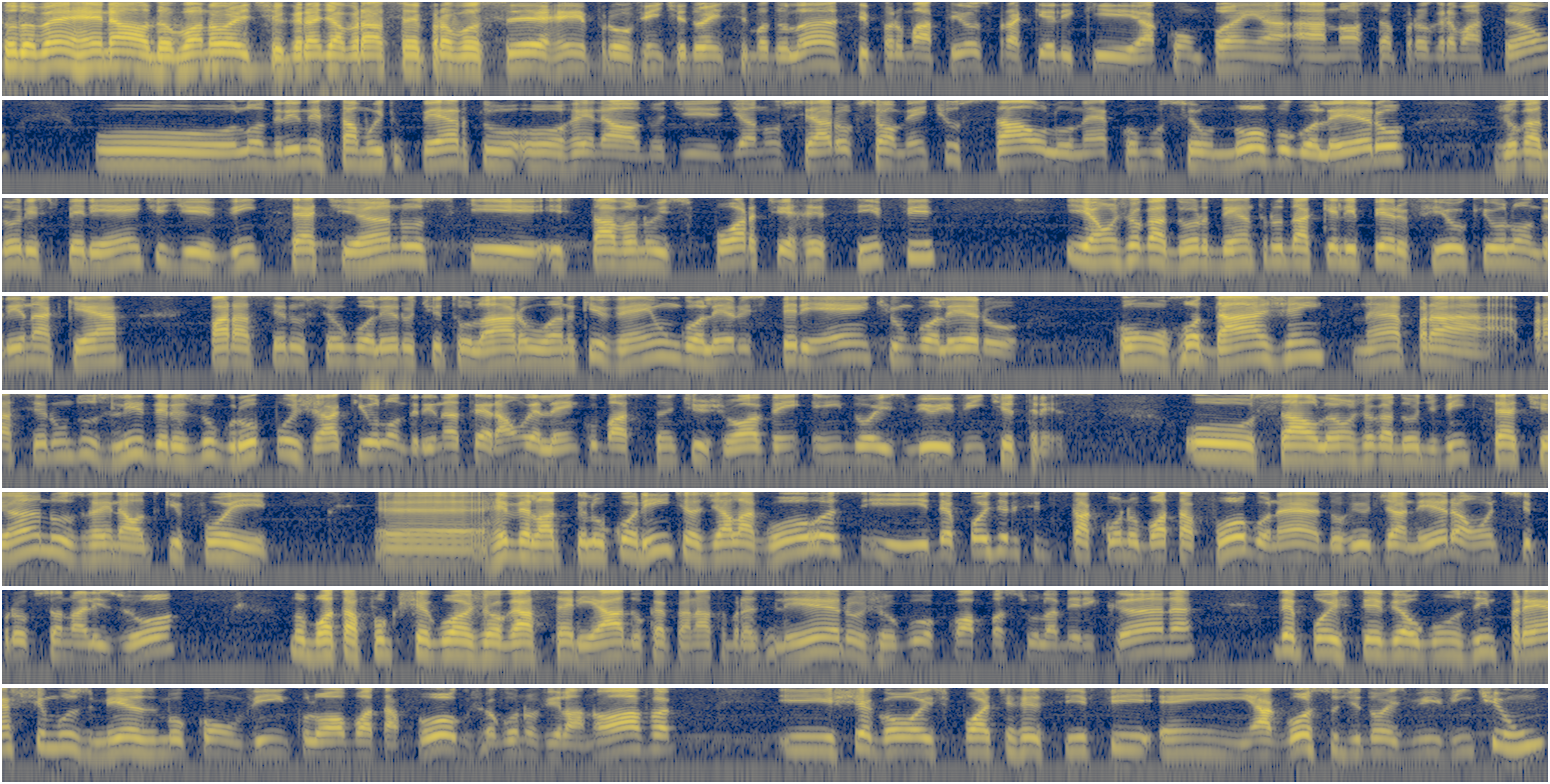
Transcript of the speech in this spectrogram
Tudo bem, Reinaldo? Boa noite. Grande abraço aí para você, rei, para o 22 Em Cima do Lance, para o Matheus, para aquele que acompanha a nossa programação o Londrina está muito perto, o Reinaldo, de, de anunciar oficialmente o Saulo, né, como seu novo goleiro, jogador experiente de 27 anos que estava no Esporte Recife e é um jogador dentro daquele perfil que o Londrina quer para ser o seu goleiro titular o ano que vem, um goleiro experiente, um goleiro com rodagem, né, para ser um dos líderes do grupo, já que o Londrina terá um elenco bastante jovem em 2023. O Saulo é um jogador de 27 anos, Reinaldo, que foi é, revelado pelo Corinthians de Alagoas e, e, depois ele se destacou no Botafogo, né, do Rio de Janeiro, onde se profissionalizou. No Botafogo chegou a jogar a Série A do Campeonato Brasileiro, jogou Copa Sul-Americana, depois teve alguns empréstimos, mesmo com vínculo ao Botafogo, jogou no Vila Nova e chegou ao Sport Recife em agosto de 2021,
